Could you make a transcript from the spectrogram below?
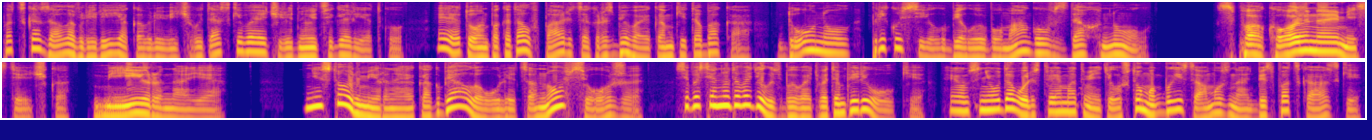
Подсказал Аврелий Яковлевич, вытаскивая очередную сигаретку. Эту он покатал в пальцах, разбивая комки табака. Дунул, прикусил белую бумагу, вздохнул. «Спокойное местечко, мирное». Не столь мирное, как Бяла улица, но все же. Себастьяну доводилось бывать в этом переулке, и он с неудовольствием отметил, что мог бы и сам узнать без подсказки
